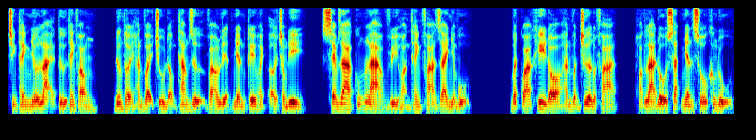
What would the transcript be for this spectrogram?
Trình thành nhớ lại từ thanh phong đương thời hắn vậy chủ động tham dự vào liệt nhân kế hoạch ở trong đi, xem ra cũng là vì hoàn thành phá giai nhiệm vụ. Bất quá khi đó hắn vẫn chưa đột phá, hoặc là đồ sắt nhân số không đủ,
